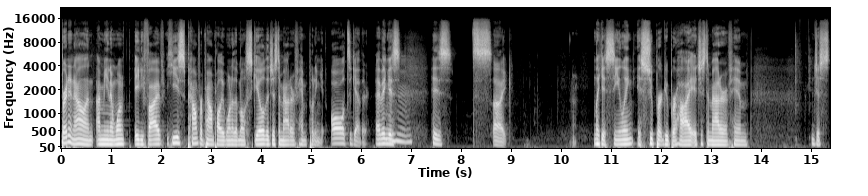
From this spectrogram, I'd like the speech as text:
Brendan Allen, I mean, at 185, he's pound for pound probably one of the most skilled. It's just a matter of him putting it all together. I think his mm-hmm. his like like his ceiling is super duper high. It's just a matter of him just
